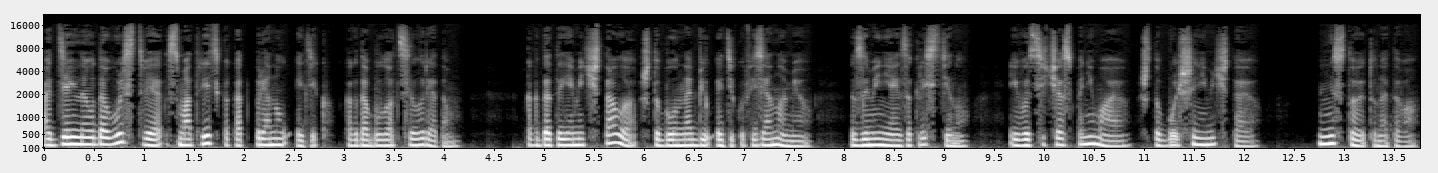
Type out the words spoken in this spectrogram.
Отдельное удовольствие смотреть, как отпрянул Эдик, когда был отсел рядом. Когда-то я мечтала, чтобы он набил Эдику физиономию, за меня и за Кристину, и вот сейчас понимаю, что больше не мечтаю. Не стоит он этого.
